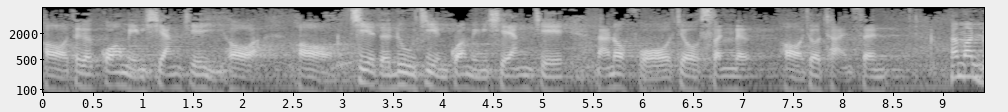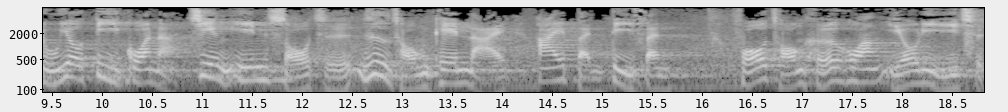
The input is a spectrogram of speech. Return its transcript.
哦，这个光明相接以后啊，哦，借着路径光明相接，然后佛就生了，哦，就产生。那么汝又地观啊，静因所持，日从天来，哀本地生，佛从何方游历于此？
